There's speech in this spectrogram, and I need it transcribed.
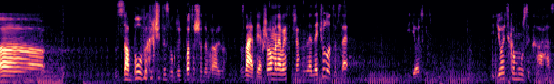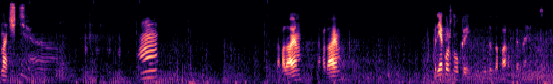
Е... Забув виключити звук, тут просто шедеврально. Знаєте, якщо ви мене весь час не, не чуло, це все. Ідіотський звук. Ідіотська музика, значить. е. Нападаємо, нападаємо. Мені кожного українця буде за кремневих мозків. Ах,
